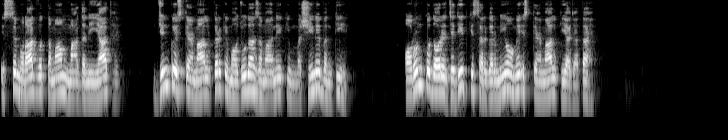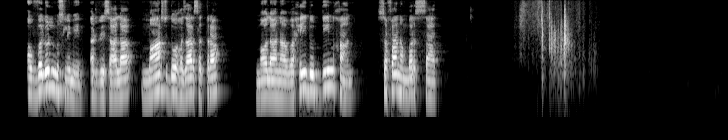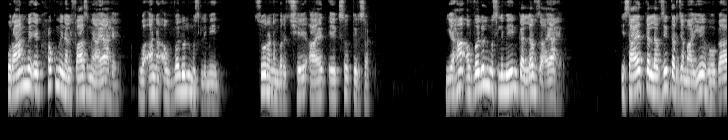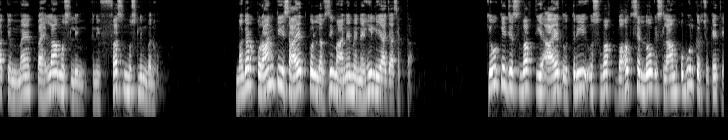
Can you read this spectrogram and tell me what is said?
اس سے مراد وہ تمام معدنیات ہیں جن کو استعمال کر کے موجودہ زمانے کی مشینیں بنتی ہیں اور ان کو دور جدید کی سرگرمیوں میں استعمال کیا جاتا ہے۔ اول المسلمین۔ الرسالہ، مارچ دو ہزار سترہ، مولانا وحید الدین خان، صفحہ نمبر سات۔ قرآن میں ایک حکم ان الفاظ میں آیا ہے وہ ان اول المسلمین۔ سورہ نمبر چھ، آیت ایک سو ترسٹھ۔ یہاں اول المسلمین کا لفظ آیا ہے۔ عیسائیت کا لفظی ترجمہ یہ ہوگا کہ میں پہلا مسلم یعنی فس مسلم بنوں۔ مگر قرآن کی عیسائیت کو لفظی معنی میں نہیں لیا جا سکتا۔ کیونکہ جس وقت یہ آیت اتری، اس وقت بہت سے لوگ اسلام قبول کر چکے تھے۔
